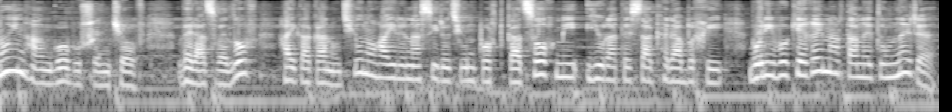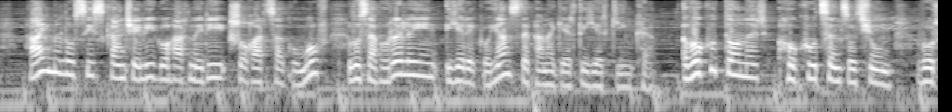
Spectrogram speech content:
նույն հանգով ու շնչով, վերածվելով հայկականություն ու հայրենասիրություն պորտկացող մի յուրատեսակ հրաբխի, որի ոգեղեն արտանետումները հայ մելոսի սքանչելի գոհարների շողարցակումով լուսավորել էին երեկոյան Ստեփանագերտի երկինքը։ Ոգու տոներ հոգու ցնծություն, որ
